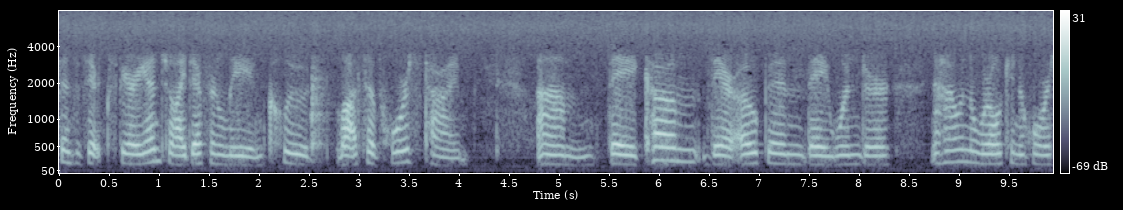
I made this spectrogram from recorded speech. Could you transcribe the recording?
since it's experiential, I definitely include lots of horse time. Um, they come, they're open, they wonder, now how in the world can a horse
